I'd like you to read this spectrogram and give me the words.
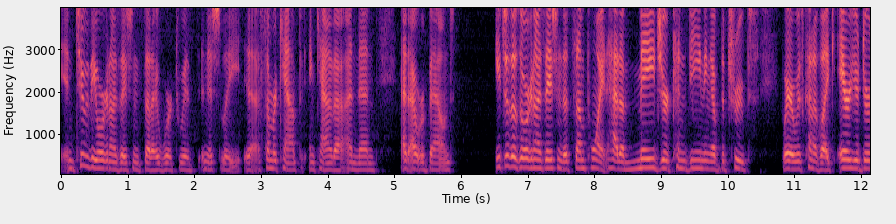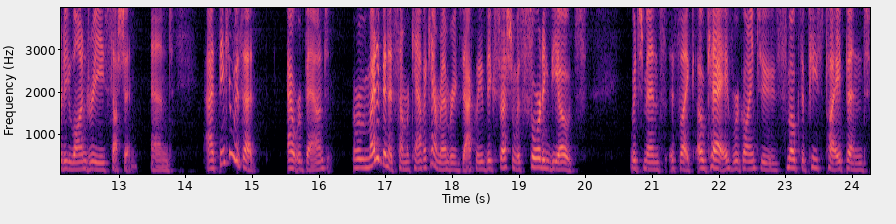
in two of the organizations that I worked with initially, uh, summer camp in Canada and then at Outward Bound, each of those organizations at some point had a major convening of the troops where it was kind of like air your dirty laundry session. And I think it was at Outward Bound or we might have been at summer camp. I can't remember exactly. The expression was sorting the oats, which means it's like, okay, we're going to smoke the peace pipe and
